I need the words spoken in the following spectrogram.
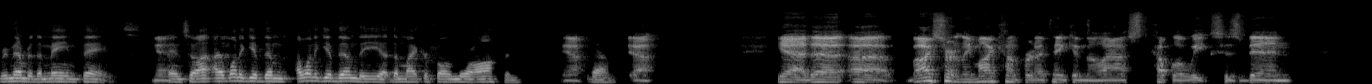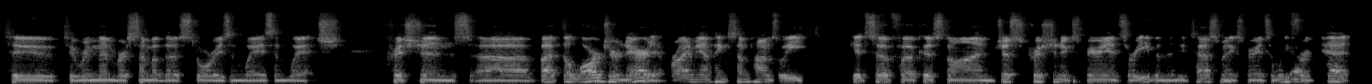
remember the main things. Yeah. And so I, I want to give them I want to give them the uh, the microphone more often. Yeah. Yeah. Yeah. Yeah. The uh, I certainly my comfort I think in the last couple of weeks has been to to remember some of those stories and ways in which Christians, uh, but the larger narrative, right? I mean, I think sometimes we get so focused on just Christian experience or even the New Testament experience, and we Yeah. forget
